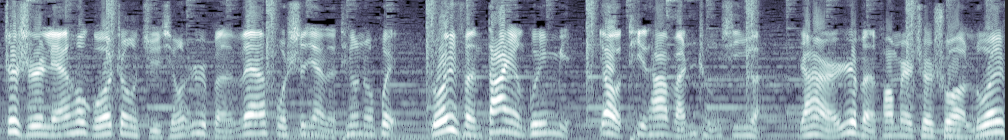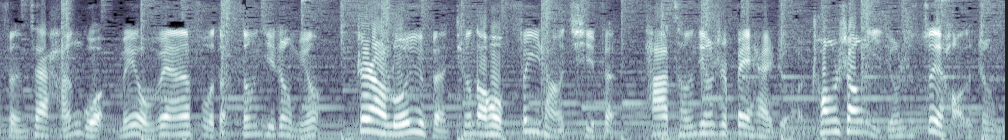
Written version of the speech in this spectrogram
这时，联合国正举行日本慰安妇事件的听证会，罗玉粉答应闺蜜要替她完成心愿。然而，日本方面却说罗玉粉在韩国没有慰安妇的登记证明，这让罗玉粉听到后非常气愤。她曾经是被害者，创伤已经是最好的证明，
